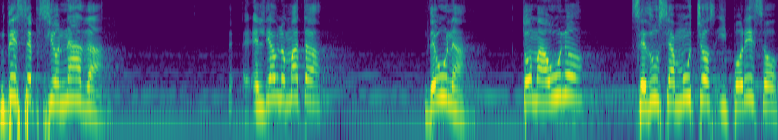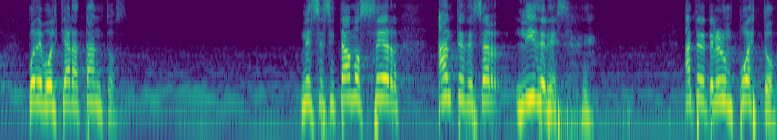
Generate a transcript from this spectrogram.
decepcionada. El diablo mata de una. Toma a uno, seduce a muchos y por eso puede voltear a tantos. Necesitamos ser antes de ser líderes, antes de tener un puesto,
